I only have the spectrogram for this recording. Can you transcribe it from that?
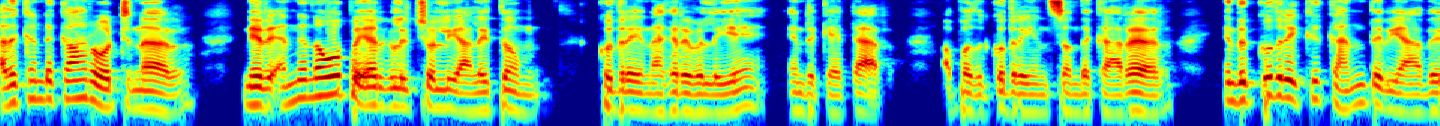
அது கண்டு கார் ஓட்டுநர் நீர் என்னென்னவோ பெயர்களை சொல்லி அழைத்தும் குதிரை நகரவில்லையே? என்று கேட்டார். அப்போது குதிரையின் சொந்தக்காரர் இந்த குதிரைக்கு கண் தெரியாது.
